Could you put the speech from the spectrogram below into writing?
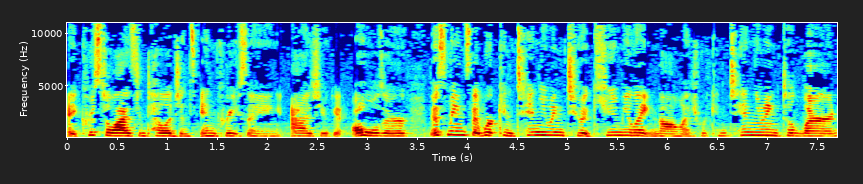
a crystallized intelligence increasing as you get older, this means that we're continuing to accumulate knowledge. We're continuing to learn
